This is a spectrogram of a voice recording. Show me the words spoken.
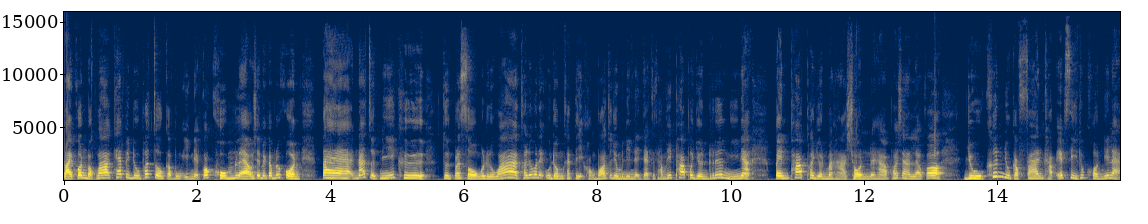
หลายคนบอกว่าแค่ไปดูพระโจกับบุงอิงเนี่ยก็คุ้มแล้วใช่ไหมครับทุกคน แต่ณจุดนี้คือจุดประสงค์หรือว่าเขาเรียกว่าอะไรอุดมคติของบอสจยมนินเนี่ยอยากจะทำให้ภาพยนตร์เรื่องนี้เนี่ยเป็นภาพยนตร์มหาชนนะครับเพราะฉะนั้นแล้วก็ อยู่ขึ้นอยู่กับแฟนคลับ FC ทุกคนนี่แหละ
